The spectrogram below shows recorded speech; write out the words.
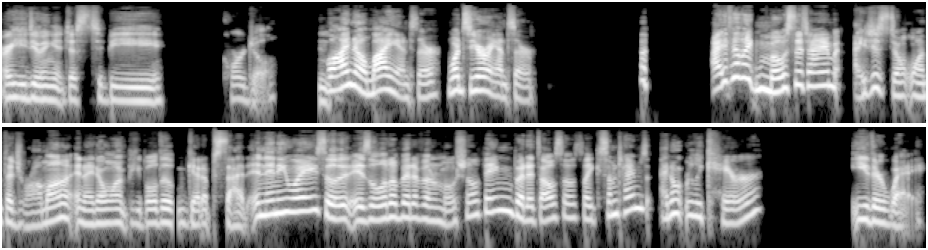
Are you doing it just to be cordial? Well, I know my answer. What's your answer? I feel like most of the time, I just don't want the drama and I don't want people to get upset in any way. So it is a little bit of an emotional thing, but it's also it's like sometimes I don't really care either way.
